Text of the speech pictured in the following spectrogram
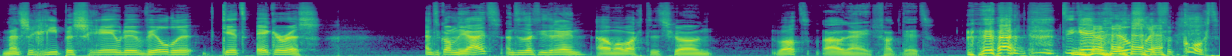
Mensen riepen, schreeuwden, wilden Kid Icarus. En toen kwam die uit en toen dacht iedereen... Oh, maar wacht, dit is gewoon... Wat? Oh nee, fuck dit. die game heeft heel slecht verkocht.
